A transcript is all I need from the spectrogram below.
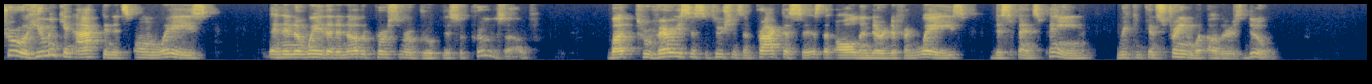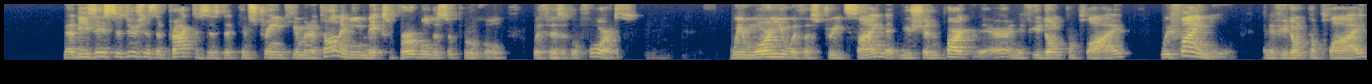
True, a human can act in its own ways and in a way that another person or group disapproves of, but through various institutions and practices that all in their different ways dispense pain, we can constrain what others do. Now, these institutions and practices that constrain human autonomy mix verbal disapproval with physical force. We warn you with a street sign that you shouldn't park there, and if you don't comply, we fine you. And if you don't comply,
